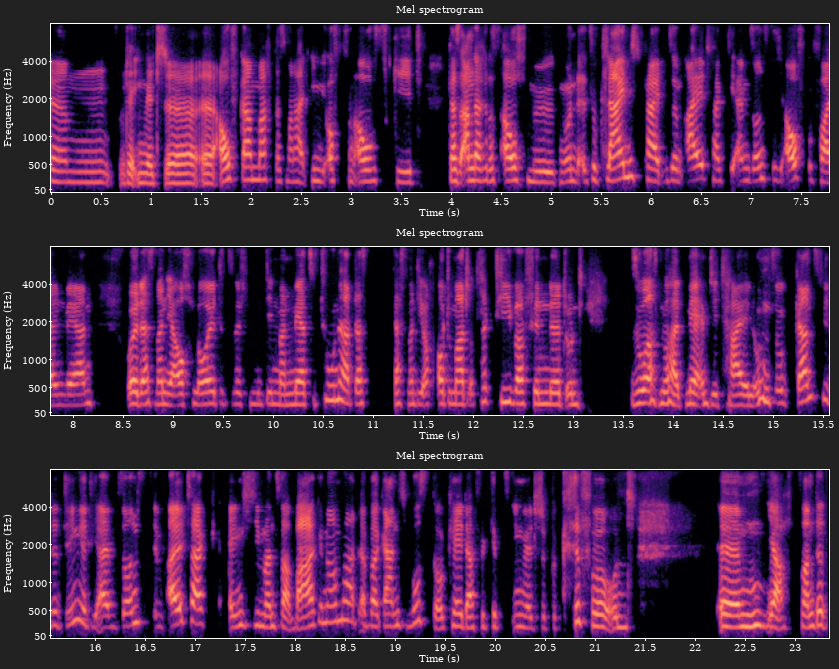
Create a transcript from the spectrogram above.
ähm, oder irgendwelche äh, Aufgaben macht, dass man halt irgendwie oft von ausgeht, dass andere das auch mögen. Und so Kleinigkeiten so im Alltag, die einem sonst nicht aufgefallen wären. Oder dass man ja auch Leute, zum Beispiel, mit denen man mehr zu tun hat, dass, dass man die auch automatisch attraktiver findet und sowas nur halt mehr im Detail. Und so ganz viele Dinge, die einem sonst im Alltag eigentlich, die man zwar wahrgenommen hat, aber gar nicht wusste, okay, dafür gibt es irgendwelche Begriffe und ähm, ja, fand das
